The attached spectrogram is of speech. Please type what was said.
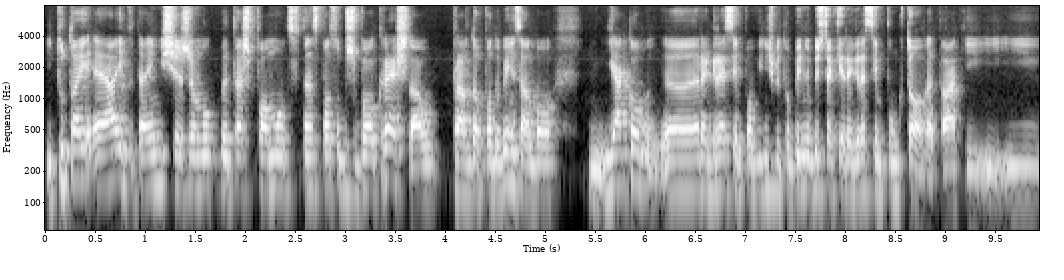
I tutaj AI wydaje mi się, że mógłby też pomóc w ten sposób, żeby określał prawdopodobieństwo albo jaką e, regresję powinniśmy, to powinny być takie regresje punktowe, tak? I, i,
